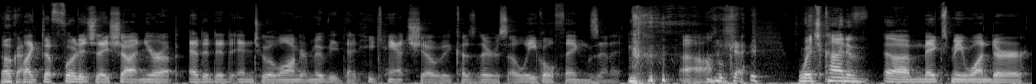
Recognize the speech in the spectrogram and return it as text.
Okay. Like the footage they shot in Europe edited into a longer movie that he can't show because there's illegal things in it. um, Okay. Which kind of uh, makes me wonder,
